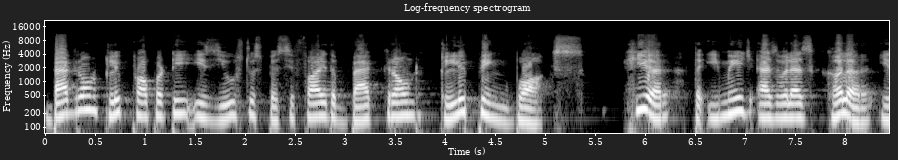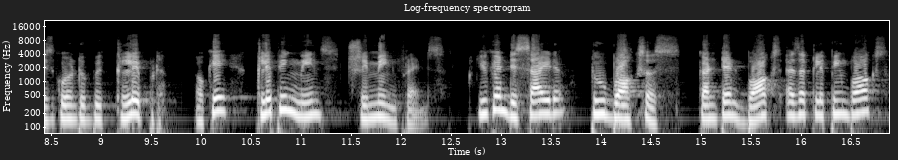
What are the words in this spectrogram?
Background clip property is used to specify the background clipping box. Here the image as well as color is going to be clipped. Okay, clipping means trimming friends. You can decide two boxes, content box as a clipping box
